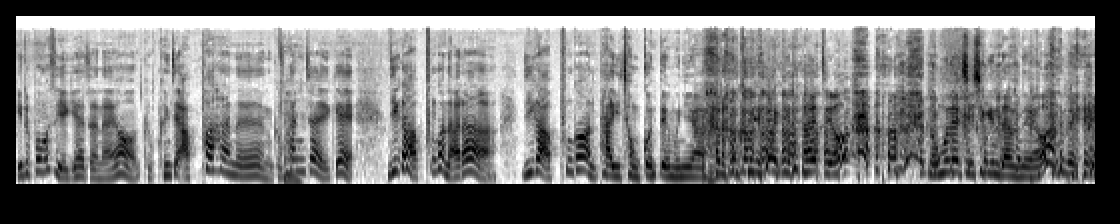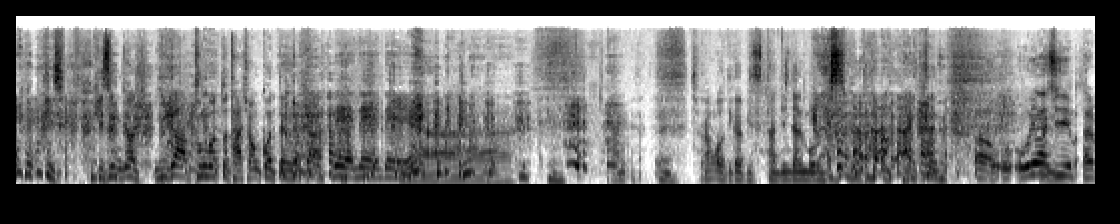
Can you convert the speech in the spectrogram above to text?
이를 보면서 얘기하잖아요. 그 굉장히 아파하는 그 환자에게 네가 아픈 건 알아. 네가 아픈 건 다 이 정권 때문이야라고 이야기를 하죠. 너무나 지식인답네요. 네. 기승, 기승전 이가 아픈 것도 다 정권 때문이다. 네, 네, 네. 저랑, 저랑 어디가 비슷한지는 잘 모르겠습니다. 하여튼 어, 오- 오해하시 아,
